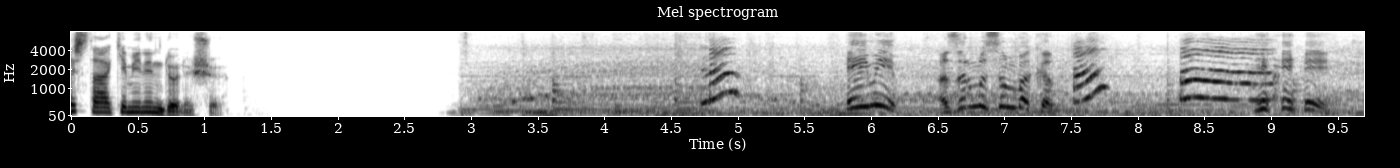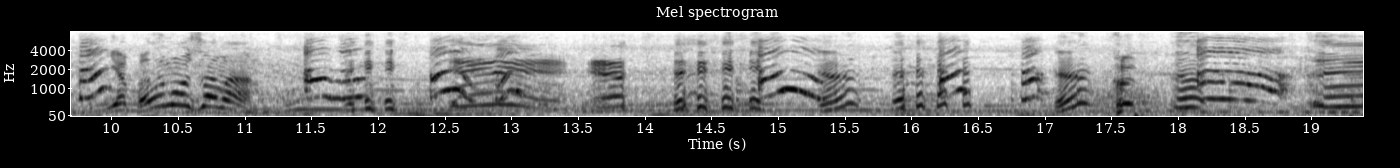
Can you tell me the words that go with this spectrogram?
Pist hakiminin dönüşü. Amy, hazır mısın bakalım? Yapalım o zaman. Bu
